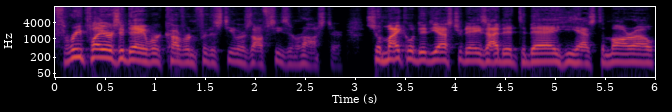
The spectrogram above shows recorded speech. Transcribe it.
three players a day we're covering for the Steelers offseason roster. So Michael did yesterday's, I did today, he has tomorrow.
